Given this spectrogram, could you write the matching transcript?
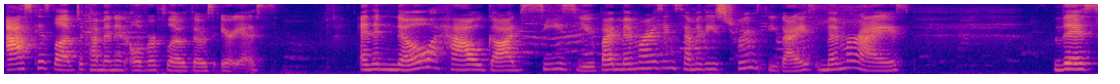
Ask his love to come in and overflow those areas. And then know how God sees you by memorizing some of these truths, you guys. Memorize this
